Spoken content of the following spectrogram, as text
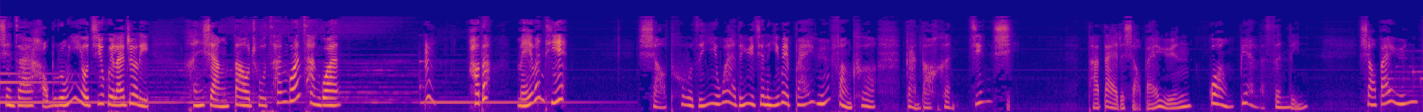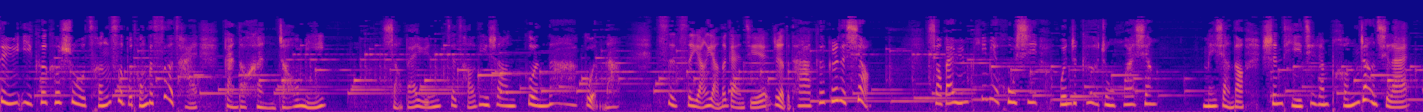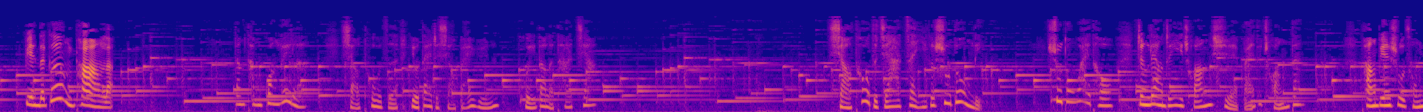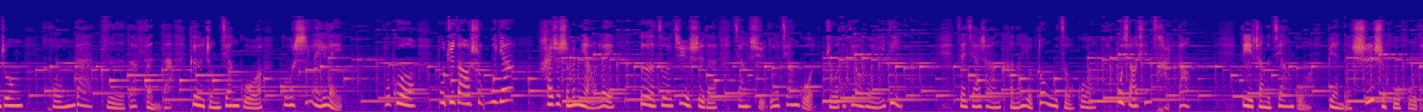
现在好不容易有机会来这里，很想到处参观参观。嗯，好的，没问题。小兔子意外的遇见了一位白云访客，感到很惊喜。他带着小白云逛遍了森林。小白云对于一棵棵树层次不同的色彩感到很着迷。小白云在草地上滚啊滚啊，刺刺痒痒的感觉惹得它咯咯的笑。小白云拼命呼吸，闻着各种花香，没想到身体竟然膨胀起来，变得更胖了。当他们逛累了，小兔子又带着小白云回到了他家。小兔子家在一个树洞里，树洞外头正晾着一床雪白的床单，旁边树丛中红的、紫的、粉的各种浆果果实累累。不过不知道是乌鸦还是什么鸟类。恶作剧似的将许多浆果啄得掉落一地，再加上可能有动物走过，不小心踩到，地上的浆果变得湿湿乎乎的。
